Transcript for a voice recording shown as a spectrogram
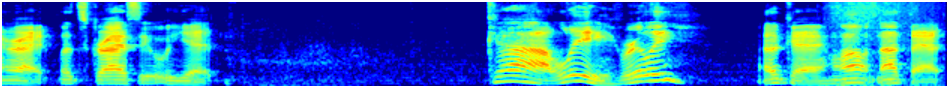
Alright, let's scry, see what we get. Golly, really? Okay, well, not that.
